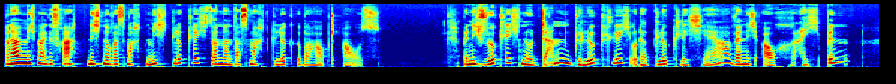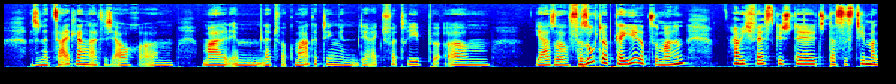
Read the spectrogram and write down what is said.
und habe mich mal gefragt, nicht nur was macht mich glücklich, sondern was macht Glück überhaupt aus? Bin ich wirklich nur dann glücklich oder glücklicher, wenn ich auch reich bin also eine Zeit lang, als ich auch ähm, mal im Network Marketing, im Direktvertrieb, ähm, ja, so versucht habe, Karriere zu machen, habe ich festgestellt, dass das Thema,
